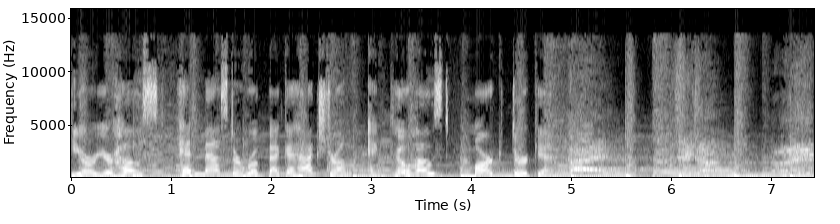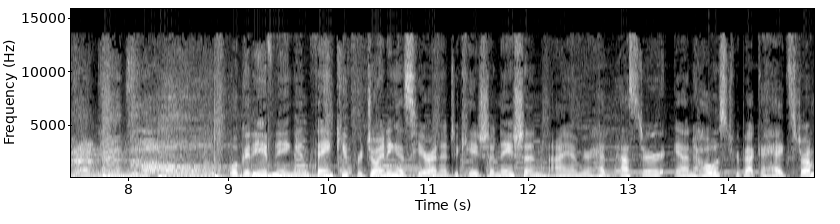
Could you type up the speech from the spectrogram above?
Here are your hosts, Headmaster Rebecca Hagstrom and co host Mark Durkin. Well, good evening, and thank you for joining us here on Education Nation. I am your headmaster and host, Rebecca Hagstrom,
